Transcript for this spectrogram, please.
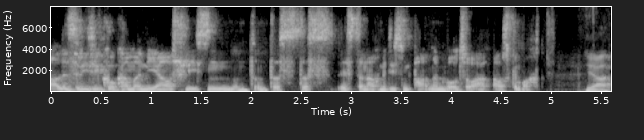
alles Risiko kann man nie ausschließen und, und das, das ist dann auch mit diesen Partnern wohl so ausgemacht. Ja,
